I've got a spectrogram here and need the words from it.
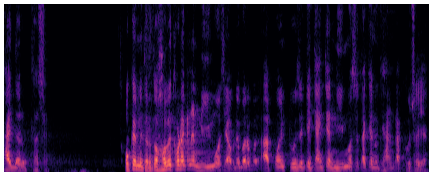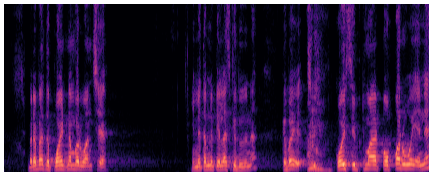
ફાયદારૂપ થશે. ઓકે મિત્રો, તો હવે થોડાક એના નિયમો છે આપણે, બરાબર? આ પોઈન્ટ ટુ છે કે ક્યાં ક્યાં નિયમો છે તાકે એનું ધ્યાન રાખવું જોઈએ. બરાબર? તો પોઈન્ટ નંબર વન છે, એ મેં તમને પહેલાં જ કીધું હતું ને, કે ભાઈ, કોઈ શિફ્ટમાં ટોપર હોય એને,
